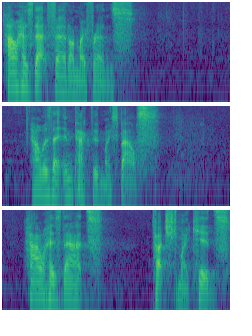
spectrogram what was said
how has that fed on my friends? How has that impacted my spouse? How has that touched my kids?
